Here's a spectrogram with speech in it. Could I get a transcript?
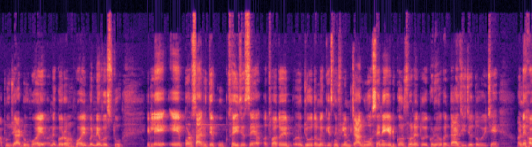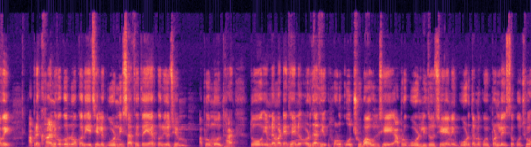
આપણું જાડું હોય અને ગરમ હોય બંને વસ્તુ, એટલે એ પણ સારી રીતે કૂક થઈ જશે. અથવા તો એ જો તમે ગેસની ફ્લેમ ચાલુ હશે ને એડ કરશો ને તો એ ઘણી વખત દાજી જતો હોય છે. અને હવે આપણે ખાંડ વગરનો કરીએ છીએ એટલે ગોળની સાથે તૈયાર કર્યો છે આપણો મોહનથાળ તો એમના માટે થઈને અડધાથી થોડુંક ઓછું બાઉલ છે આપણો ગોળ લીધો છે અને ગોળ તમે કોઈ પણ લઈ શકો છો.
